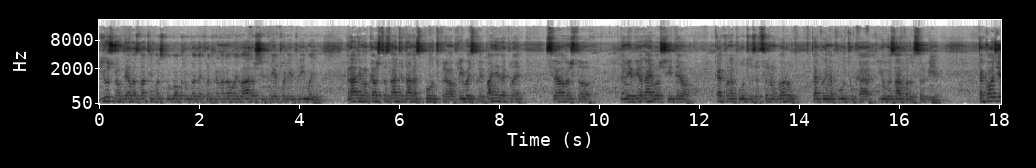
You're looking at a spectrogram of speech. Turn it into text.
južnog dela Zlatiborskog okruga, dakle prema Novoj Varoši, Prijepolju i Priboju. Radimo, kao što znate, danas put prema Pribojskoj banje, dakle sve ono što nam je bio najlošiji deo, kako na putu za Crnu Goru, tako i na putu ka jugozapadu Srbije. Takođe,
